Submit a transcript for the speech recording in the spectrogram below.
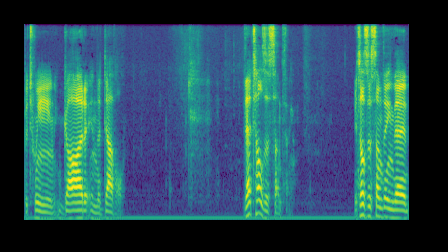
between God and the devil, that tells us something. It tells us something that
